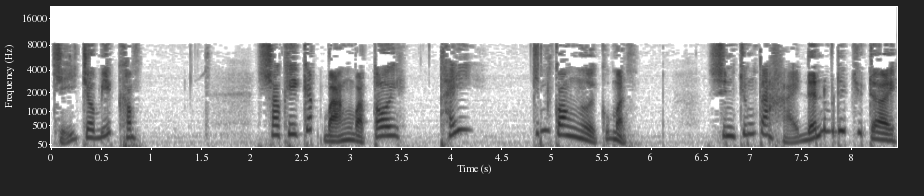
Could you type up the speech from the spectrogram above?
chỉ cho biết không? Sau khi các bạn và tôi thấy chính con người của mình, xin chúng ta hãy đến với Đức Chúa Trời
